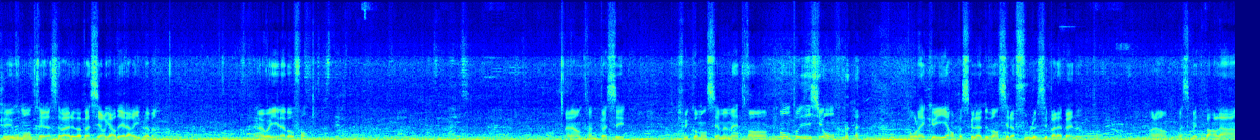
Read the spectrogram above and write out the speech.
Je vais vous montrer là, ça va, elle va passer, regardez, elle arrive là-bas. Ah, vous voyez là-bas au fond Elle est en train de passer. Je vais commencer à me mettre en, en position pour l'accueillir parce que là devant c'est la foule, c'est pas la peine. Voilà, on va se mettre par là.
